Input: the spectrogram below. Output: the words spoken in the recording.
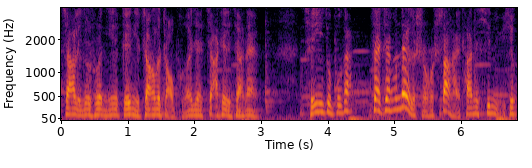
家里就说你给你张罗找婆家，嫁这个嫁那个，秦怡就不干。再加上那个时候上海滩的新女性，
